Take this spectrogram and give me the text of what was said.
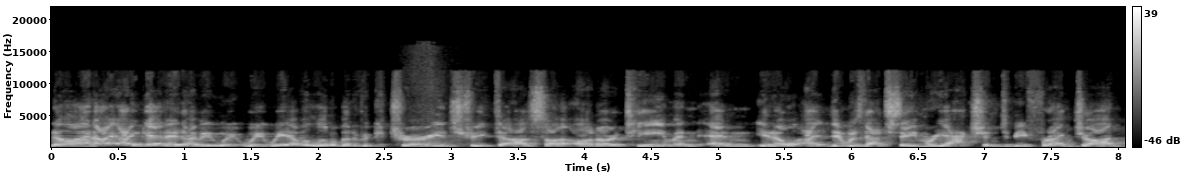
No, and I, I, get it. I mean, we, we, we have a little bit of a contrarian streak to us on, on our team, and and you know, I, there was that same reaction, to be frank, Jon,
